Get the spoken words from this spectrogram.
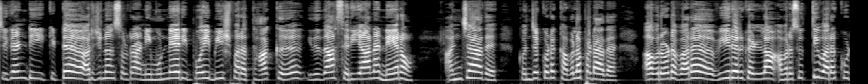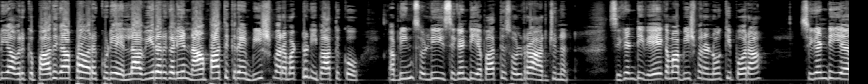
சிகண்டி கிட்ட அர்ஜுனன் சொல்கிறான் நீ முன்னேறி போய் பீஷ்மரை தாக்கு இதுதான் சரியான நேரம். அஞ்சாத கொஞ்சம் கூட கவலைப்படாத. அவரோட வர வீரர்கள்லாம் அவரை சுற்றி வரக்கூடிய அவருக்கு பாதுகாப்பாக வரக்கூடிய எல்லா வீரர்களையும் நான் பார்த்துக்கிறேன் பீஷ்மரை மட்டும் நீ பார்த்துக்கோ அப்படின்னு சொல்லி சிகண்டியை பார்த்து சொல்கிறான் அர்ஜுனன். சிகண்டி வேகமாக பீஷ்மரை நோக்கி போகிறான் சிகண்டியை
